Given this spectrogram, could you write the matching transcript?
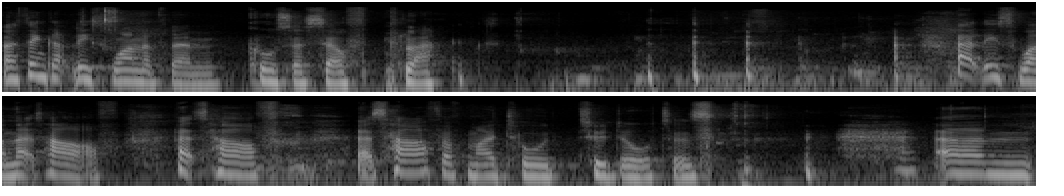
I think at least one of them calls herself black. at least one. That's half. That's half. That's half of my two, two daughters. um,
